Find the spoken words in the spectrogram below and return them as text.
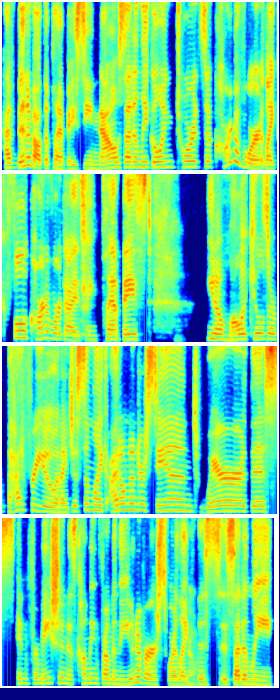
have been about the plant-based scene now suddenly going towards a carnivore like full carnivore diet saying plant-based you know, molecules are bad for you. And I just am like, I don't understand where this information is coming from in the universe where like this is suddenly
